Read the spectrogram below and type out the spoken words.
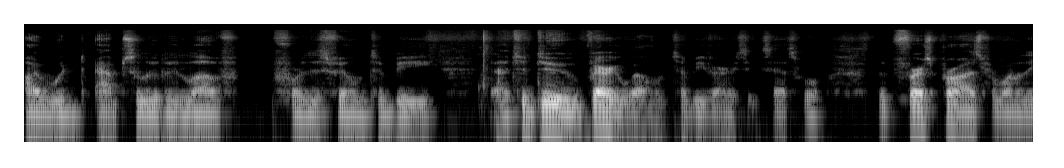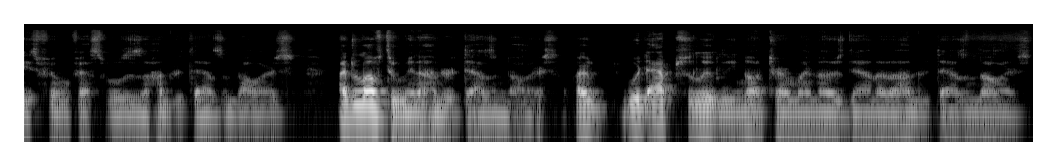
I would absolutely love for this film to be uh, to do very well, to be very successful. The first prize for one of these film festivals is hundred thousand dollars. I'd love to win hundred thousand dollars. I would absolutely not turn my nose down at hundred thousand dollars,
